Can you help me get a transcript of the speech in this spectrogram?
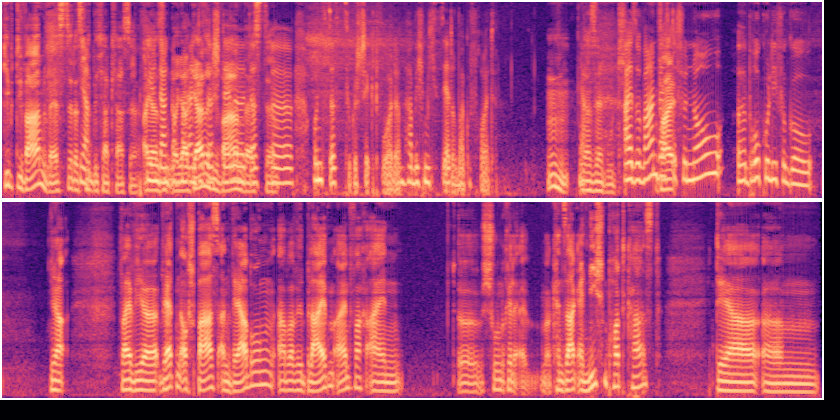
es gibt die Warnweste, das Ja. finde ich ja klasse. ah, Vielen ja, Dank nochmal Ja, an gerne dieser die Stelle, dass Warnweste. äh, uns das zugeschickt wurde. Habe ich mich sehr drüber gefreut. ja. sehr gut. Also Warnweste Weil- für No, äh, Brokkoli für Go. Ja, weil wir, wir hatten auch Spaß an Werbung, aber wir bleiben einfach ein, äh, schon, man kann sagen, ein Nischenpodcast, der ähm,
